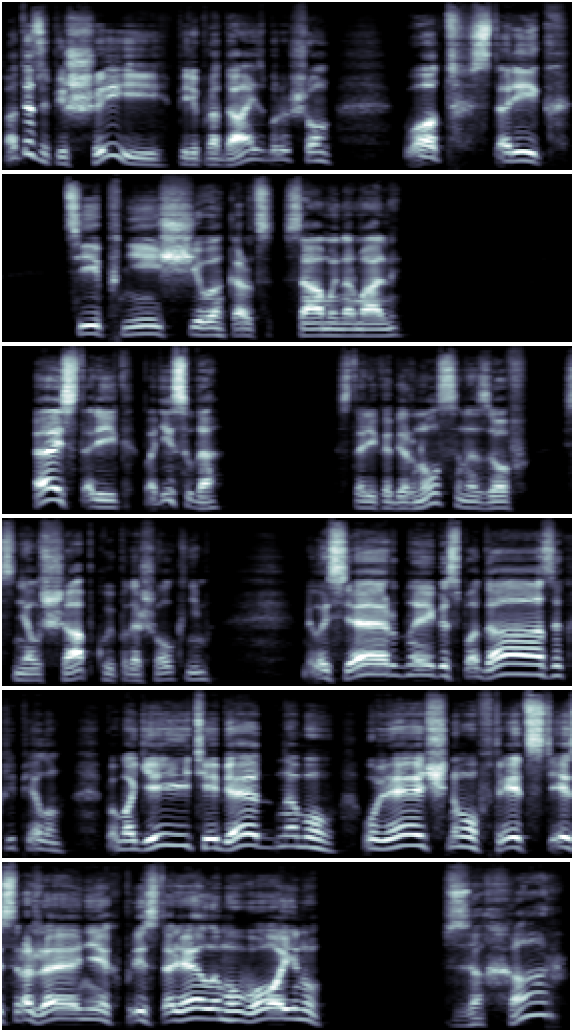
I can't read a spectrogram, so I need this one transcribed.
а ты запиши и перепродай с барышом. Вот, старик, тип нищего, кажется, самый нормальный. «Эй, старик, поди сюда!» Старик обернулся на зов, снял шапку и подошел к ним. «Милосердные господа!» — закрепел он. «Помогите бедному, увечному в тридцати сражениях престарелому воину!» «Захар?»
